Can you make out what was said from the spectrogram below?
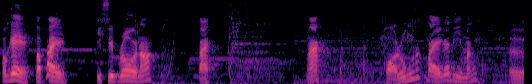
โอเค ต่อไปอีกสิบโรเนาะ ไป มา ขอรุ้งสักใบก็ดีมั้ง เออ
